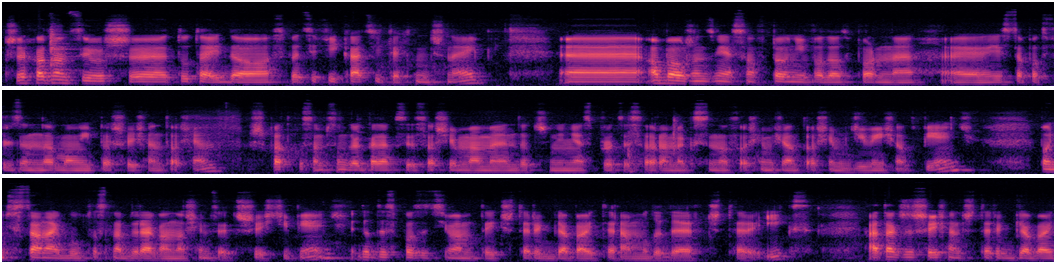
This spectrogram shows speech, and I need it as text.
Przechodząc już e, tutaj do specyfikacji technicznej, e, oba urządzenia są w pełni wodoodporne. E, jest to potwierdzone normą IP68. W przypadku Samsunga Galaxy S8 mamy do czynienia z procesorem Exynos 8895, bądź w Stanach był to Snapdragon 835. Do dyspozycji mamy tutaj 4 GB RAMu DDR4X, a także 64 GB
